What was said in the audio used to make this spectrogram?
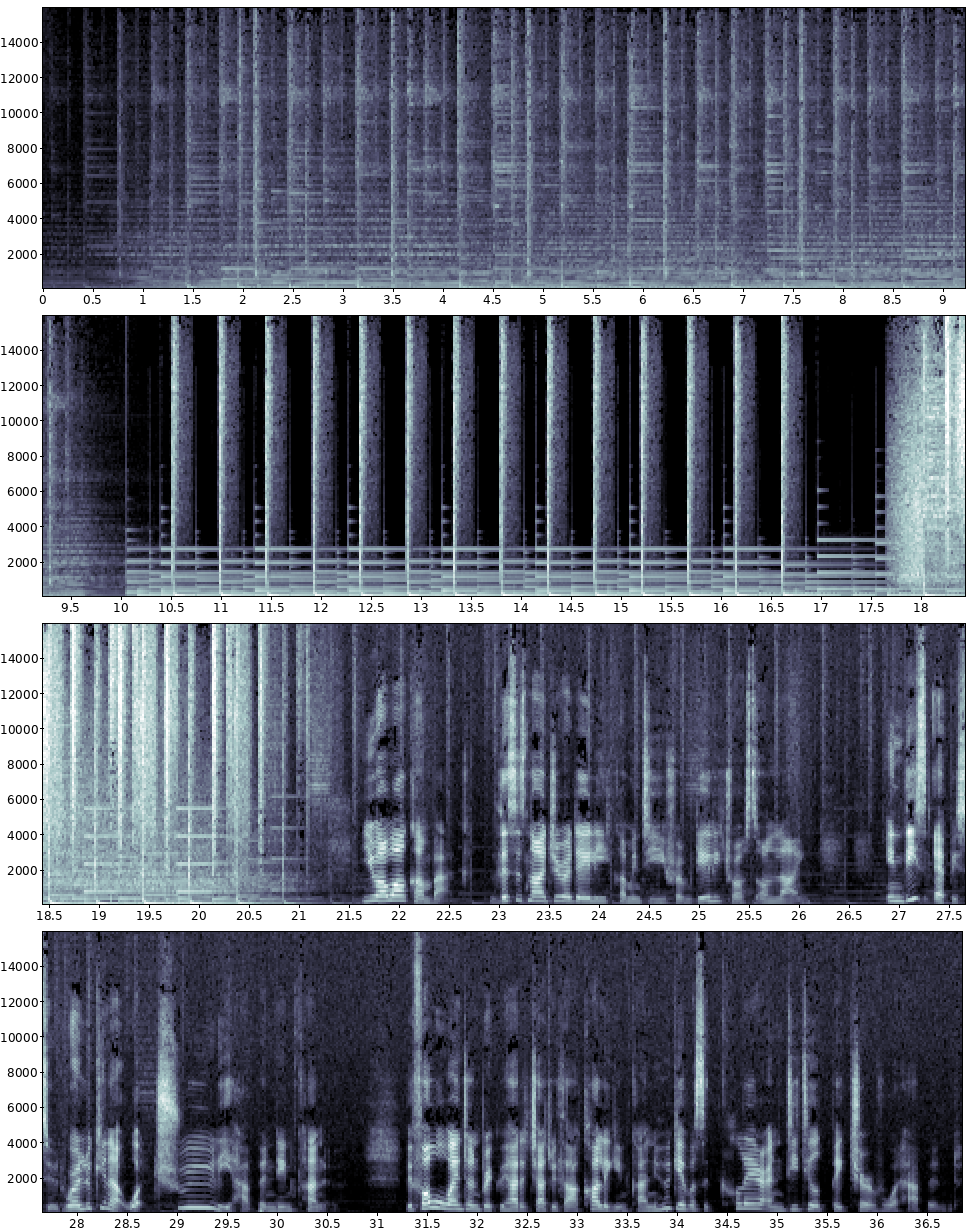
Welcome back. This is Nigeria Daily coming to you from Daily Trust Online. In this episode, we're looking at what truly happened in Kano. Before we went on break, we had a chat with our colleague in Kano who gave us a clear and detailed picture of what happened.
